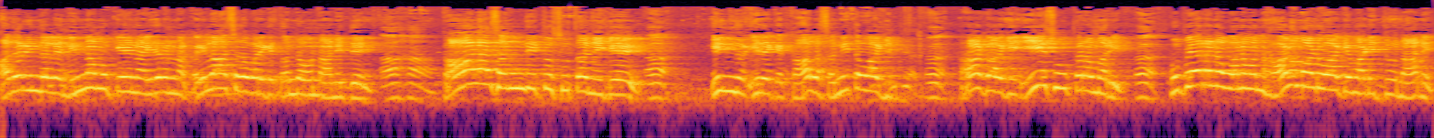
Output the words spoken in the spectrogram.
ಅದರಿಂದಲೇ ನಿನ್ನ ಮುಖೇನ ಇದರನ್ನ ಕೈಲಾಸದವರೆಗೆ ತಂದವನು ನಾನಿದ್ದೇನೆ. ಕಾಲ ಸಂದಿತು ಸುತನಿಗೆ. ಇನ್ನು ಇದಕ್ಕೆ ಕಾಲ ಸನ್ನಿಹಿತವಾಗಿತ್ತು ಹಾಗಾಗಿ ಈ ಸೂಕರ ಮರಿ. ಕುಬೇರನ ವನವನ್ನು ಹಾಳು ಮಾಡುವ ಹಾಗೆ ಮಾಡಿದ್ದು ನಾನೇ.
